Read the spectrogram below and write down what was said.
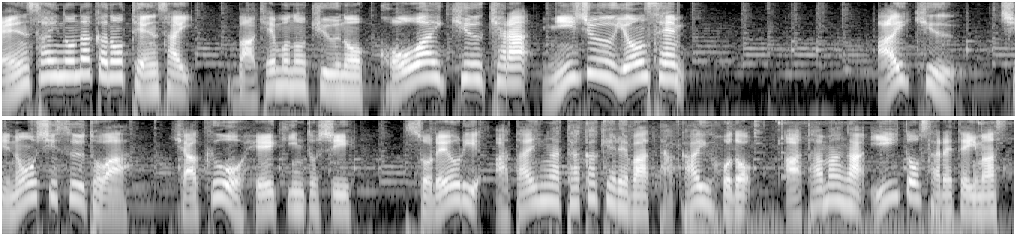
天才の中の天才。化け物級の高 IQ キャラ24選 IQ 知能指数とは100を平均としそれより値が高ければ高いほど頭がいいとされています。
